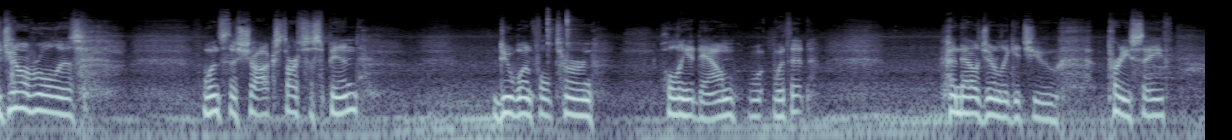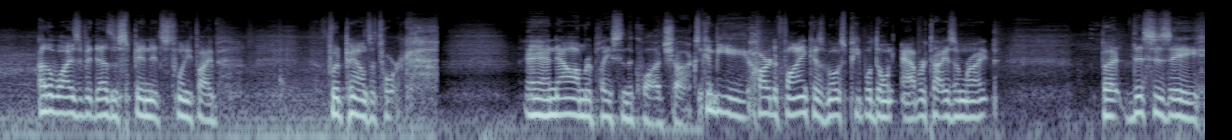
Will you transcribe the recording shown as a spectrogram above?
The general rule is once the shock starts to spin, do one full turn holding it down with it and that'll generally get you pretty safe. Otherwise, if it doesn't spin, it's 25 foot-pounds of torque. And now I'm replacing the quad shocks. It can be hard to find because most people don't advertise them right. But this is a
